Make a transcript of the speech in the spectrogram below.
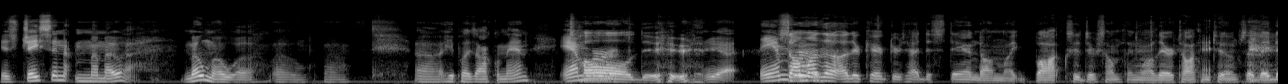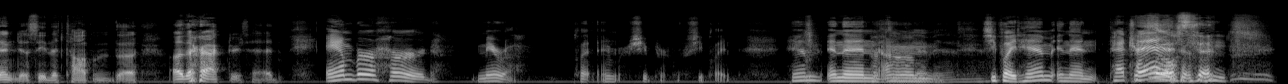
is Jason Momoa. Momoa. Oh, uh, uh, he plays Aquaman. Amber. Tall dude. Yeah. Amber. Some of the other characters had to stand on like boxes or something while they were talking to him, so they didn't just see the top of the other actor's head. Amber Heard. Mera. Play, Amber, she she played him, and then um. She played him, and then Patrick Wilson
